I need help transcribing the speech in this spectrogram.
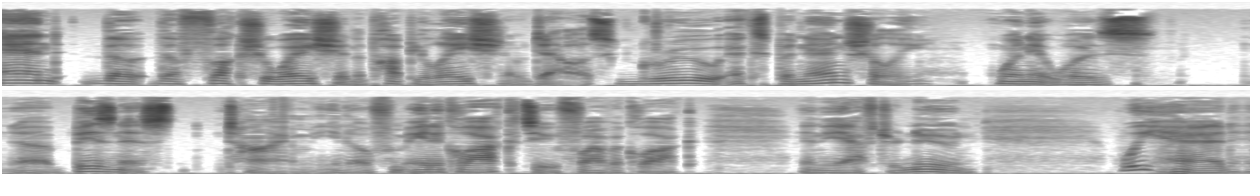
And the the fluctuation, the population of Dallas grew exponentially when it was uh, business time. You know, from eight o'clock to five o'clock in the afternoon, we had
